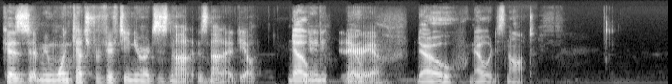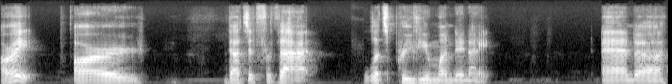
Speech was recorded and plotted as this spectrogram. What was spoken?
because I mean, one catch for 15 yards is not is not ideal No, in any scenario. no, no, it is not. All right, our that's it for that. Let's preview Monday night, and uh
